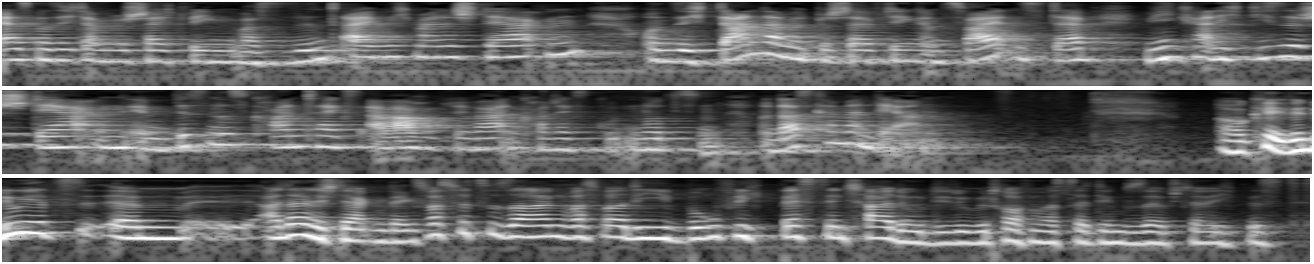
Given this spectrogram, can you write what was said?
erstmal sich damit beschäftigen, was sind eigentlich meine Stärken und sich dann damit beschäftigen im zweiten Step, wie kann ich diese Stärken im Business-Kontext, aber auch im privaten Kontext gut nutzen. Und das kann man lernen. Okay, wenn du jetzt ähm, an deine Stärken denkst, was würdest du sagen, was war die beruflich beste Entscheidung, die du getroffen hast, seitdem du selbstständig bist?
